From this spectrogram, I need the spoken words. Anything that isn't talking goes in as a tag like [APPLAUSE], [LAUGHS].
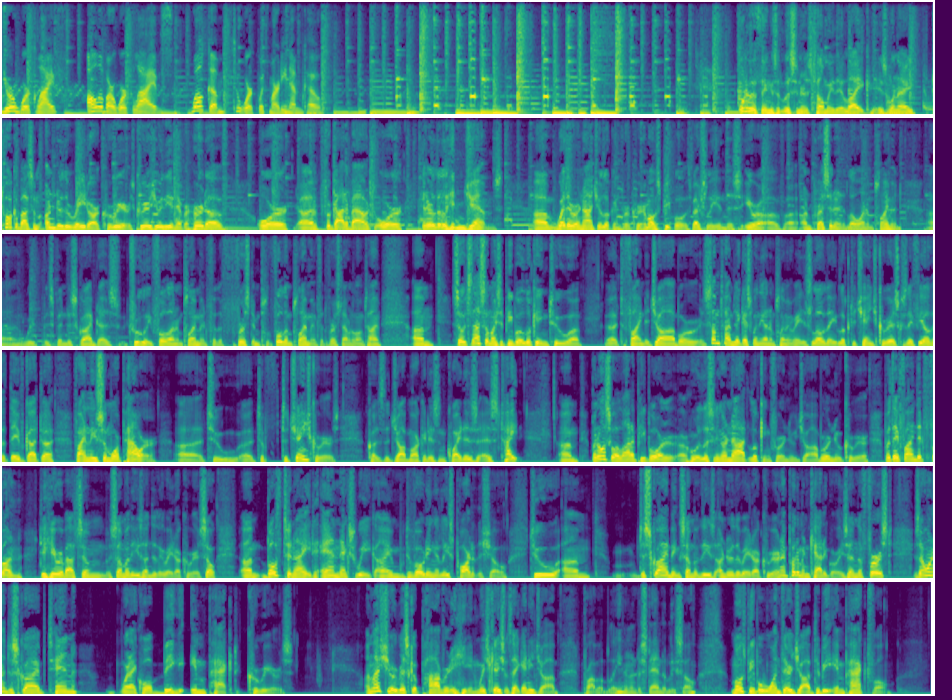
Your work life, all of our work lives. Welcome to Work with Marty Nemko. One of the things that listeners tell me they like is when I talk about some under the radar careers, careers you either never heard of or uh, forgot about or that are little hidden gems. Um, whether or not you're looking for a career, most people, especially in this era of uh, unprecedented low unemployment, uh, it's been described as truly full unemployment for the first empl- full employment for the first time in a long time. Um, so it's not so much that people are looking to uh, uh, to find a job, or sometimes I guess when the unemployment rate is low, they look to change careers because they feel that they've got uh, finally some more power uh, to uh, to to change careers because the job market isn't quite as as tight. Um, but also, a lot of people are, are, who are listening are not looking for a new job or a new career, but they find it fun to hear about some some of these under the radar careers. So, um, both tonight and next week, I'm devoting at least part of the show to um, describing some of these under the radar career, and I put them in categories. And the first is I want to describe ten what I call big impact careers. Unless you're at risk of poverty, [LAUGHS] in which case you'll take any job, probably, and understandably so. Most people want their job to be impactful.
